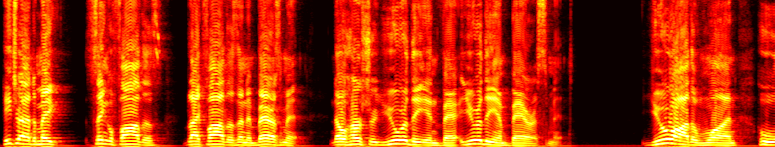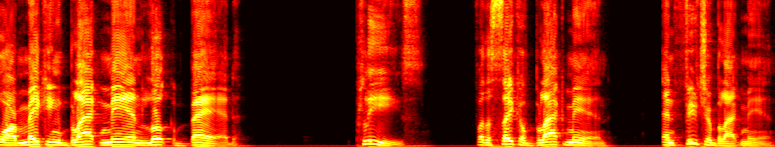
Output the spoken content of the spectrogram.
He tried to make single fathers, black fathers, an embarrassment no, Herschel, you're the you're the embarrassment. You are the one who are making black men look bad. Please, for the sake of black men and future black men,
